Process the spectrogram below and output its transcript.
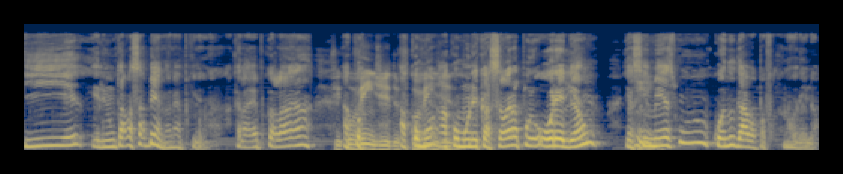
E ele não estava sabendo, né? Porque naquela época lá Ficou A vendido, a, ficou comu- vendido. a comunicação era por orelhão e assim mesmo quando dava para falar no orelhão.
